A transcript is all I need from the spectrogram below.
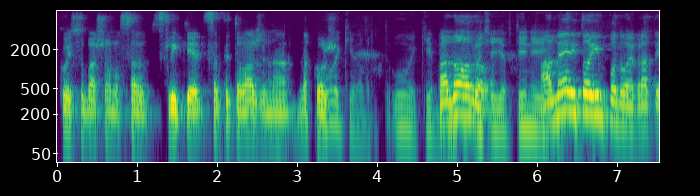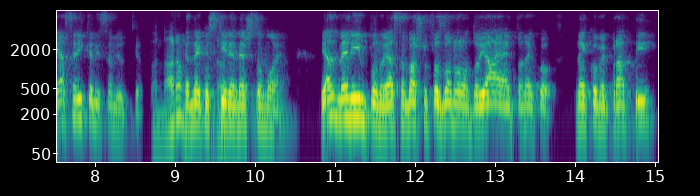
koji su baš ono sa slike, sa tetovaže na, na koži. Uvek ima, brate, uvek ima. Pa dobro. Ko će jeftinije. A meni to imponuje, brate, ja se nikad nisam ljutio. Pa naravno. kad neko da. skine nešto moje. Ja, meni imponuje, ja sam baš u fazonu ono, do jaja, eto, neko, neko me prati,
